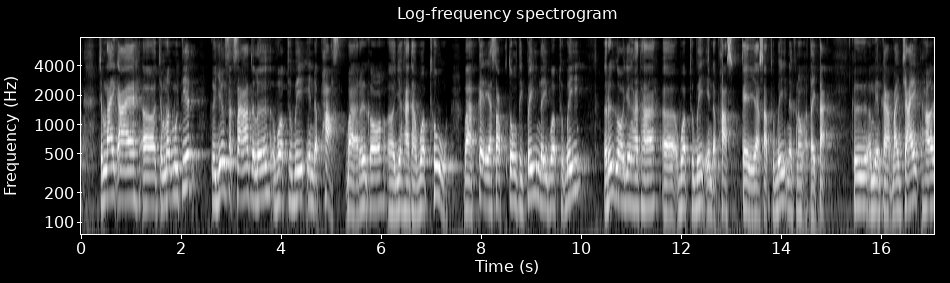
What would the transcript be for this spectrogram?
1ចំណែកឯចំណុចមួយទៀត គឺយើងសិក្សាទៅលើ verb to be in the past បាទឬក៏យើងហៅថា verb to បាទកិរិយាសព្ទខ្ទង់ទី2នៃ verb to be ឬក៏យើងហៅថា verb to be in the past កិរិយាសព្ទ to be នៅក្នុងអតីតគឺមានការបែងចែកហើយ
